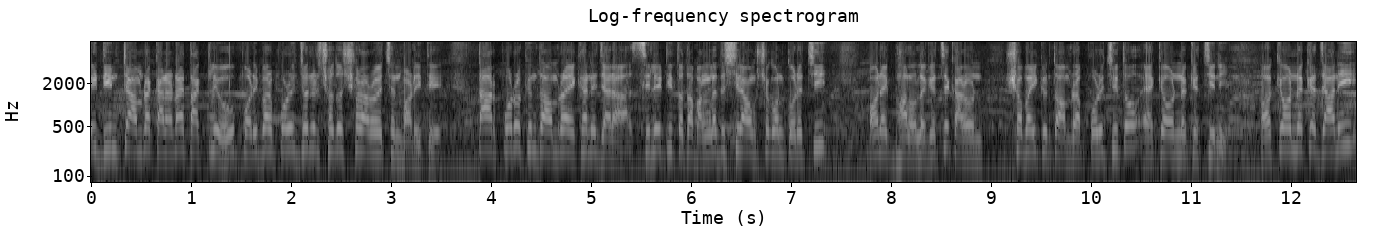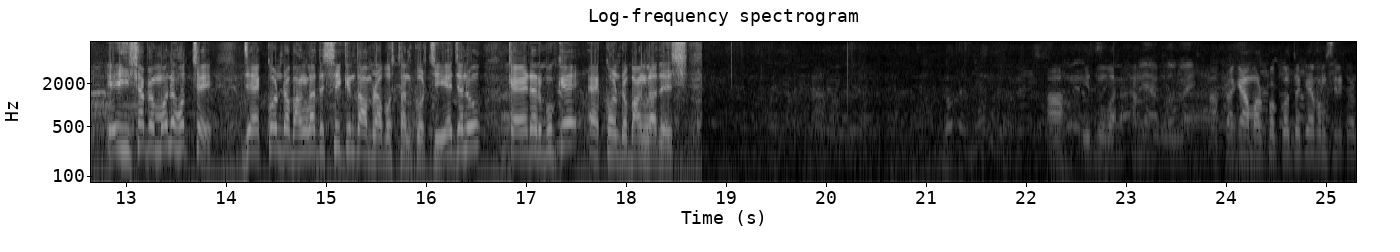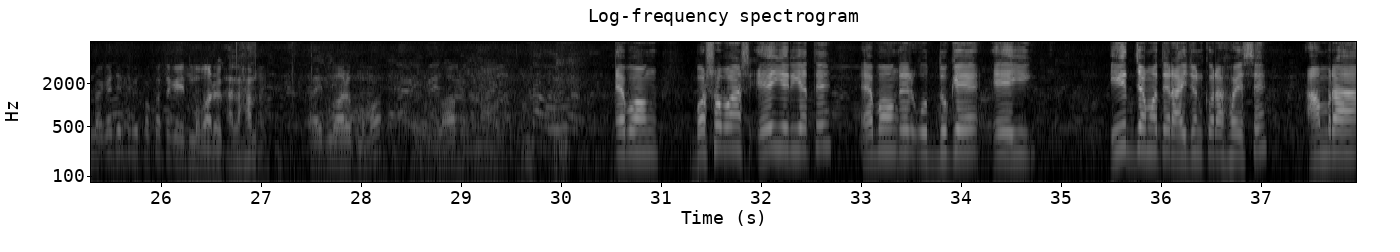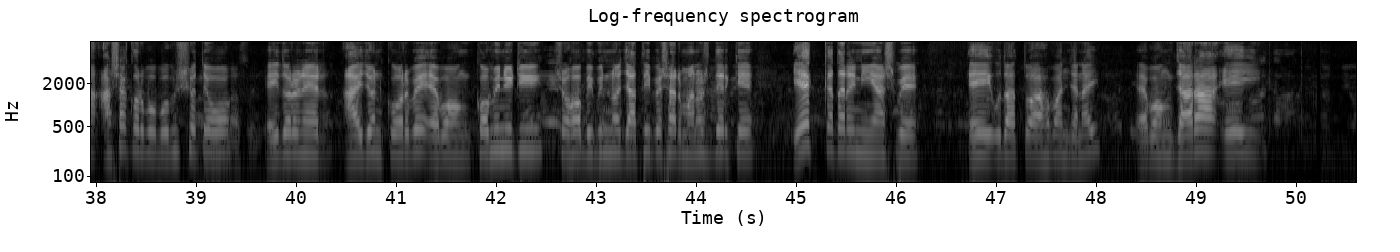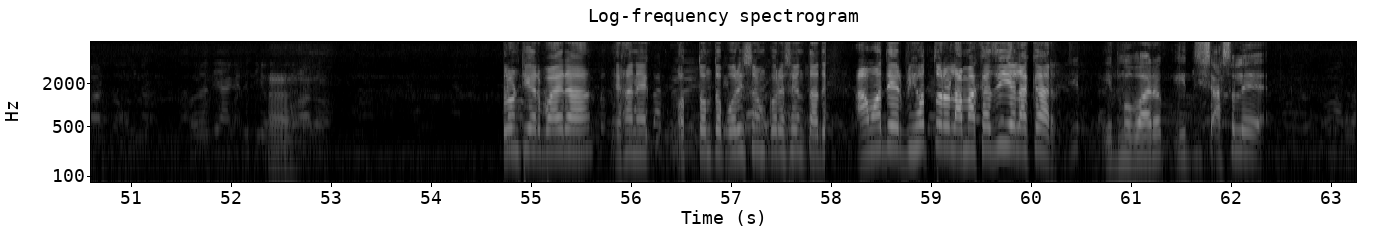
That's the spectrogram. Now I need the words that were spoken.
এই দিনটা আমরা কানাডায় থাকলেও পরিবার পরিজনের সদস্যরা রয়েছেন বাড়িতে। তারপরও কিন্তু আমরা এখানে যারা সিলেটি তথা বাংলাদেশিরা অংশগ্রহণ করেছি, অনেক ভালো লেগেছে কারণ সবাই কিন্তু আমরা পরিচিত, একে অন্যকে চিনি। একে অন্যকে জানি, এই হিসাবে মনে হচ্ছে যে এক কণ্ঠ বাংলাদেশেই কিন্তু আমরা অবস্থান করছি। এ যেন ক্যানাডার বুকে এক কণ্ঠ বাংলাদেশ। ঈদ মুবারক। আপনাকে আমার পক্ষ থেকে এবং সিলেটের ম্যাগাজিন টিভির পক্ষ থেকে ঈদ মুবারক। আলহামদুলিল্লাহ। ঈদ মুবারক মামা। এবং বসবাস এই এরিয়াতে এবং এর উদ্যোগে এই ঈদ জামাতের আয়োজন করা হয়েছে। আমরা আশা করব ভবিষ্যতেও এই ধরনের আয়োজন করবে এবং কমিউনিটি সহ বিভিন্ন জাতি পেশার মানুষদেরকে এক কাতারে নিয়ে আসবে এই উদাত্ত আহ্বান জানাই। এবং যারা এই ভলন্টিয়ার ভাইরা এখানে অত্যন্ত পরিশ্রম করেছেন তাদের আমাদের বৃহত্তর লামাকাজি এলাকার ঈদ মুবারক ঈদ আসলে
